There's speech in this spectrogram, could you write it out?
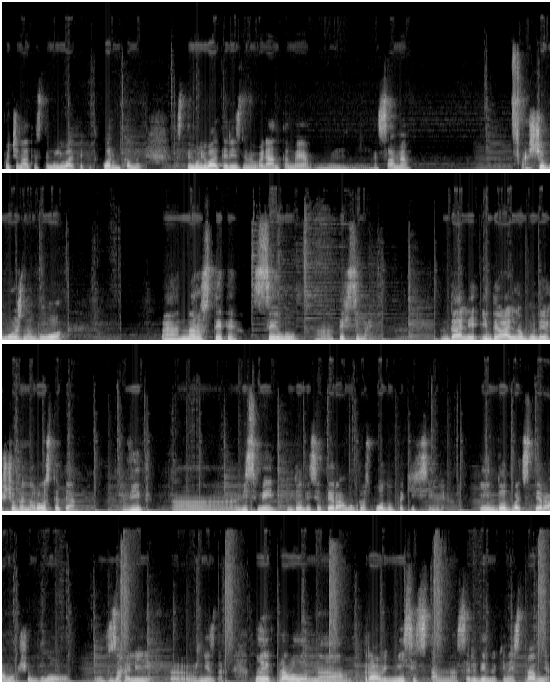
починати стимулювати підкормками, стимулювати різними варіантами, саме щоб можна було е, наростити силу е, тих сімей. Далі ідеально буде, якщо ви наростите від е, 8 до 10 рамок розплоду в таких сім'ях, і до 20 рамок, щоб було взагалі е, в гніздах. Ну, як правило, на травень місяць, там на середину кінець травня,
